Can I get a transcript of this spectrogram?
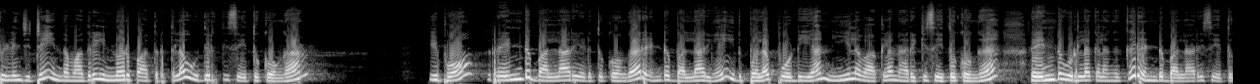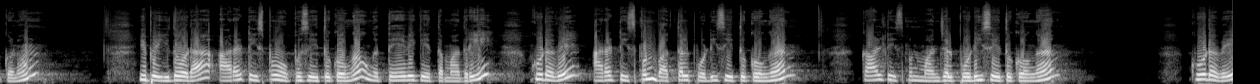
பிழிஞ்சிட்டு இந்த மாதிரி இன்னொரு பாத்திரத்தில் உதிர்த்தி சேர்த்துக்கோங்க. இப்போது ரெண்டு பல்லாரி எடுத்துக்கோங்க. ரெண்டு பல்லாரியும் இது போல் பொடியாக நீல வாக்கில் நறுக்கி சேர்த்துக்கோங்க. ரெண்டு உருளைக்கிழங்குக்கு ரெண்டு பல்லாரி சேர்த்துக்கணும். இப்போ இதோட அரை டீஸ்பூன் உப்பு சேர்த்துக்கோங்க. உங்கள் தேவைக்கு ஏற்ற மாதிரி. கூடவே அரை டீஸ்பூன் வத்தல் பொடி சேர்த்துக்கோங்க. கால் டீஸ்பூன் மஞ்சள் பொடி சேர்த்துக்கோங்க. கூடவே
